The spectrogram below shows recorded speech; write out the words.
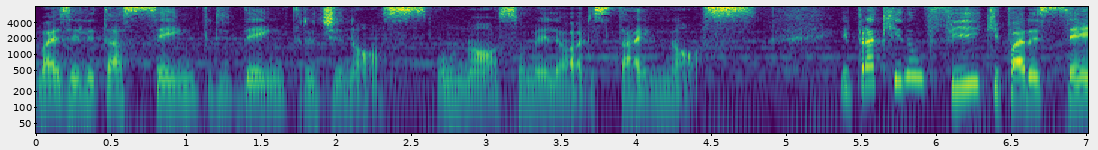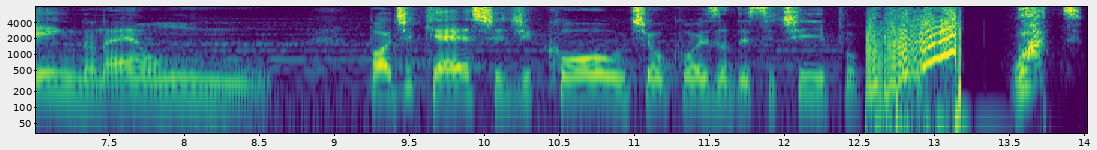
mas ele está sempre dentro de nós. O nosso melhor está em nós. E para que não fique parecendo, né, um podcast de coach ou coisa desse tipo. What?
